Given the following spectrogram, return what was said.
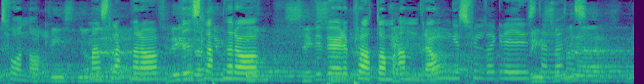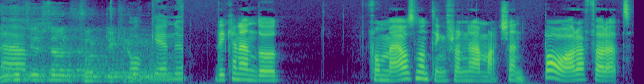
2-0. Man slappnar av, vi slappnar av, vi började prata om andra ångestfyllda grejer istället. Ehm, och eh, nu Vi kan ändå få med oss någonting från den här matchen bara för att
